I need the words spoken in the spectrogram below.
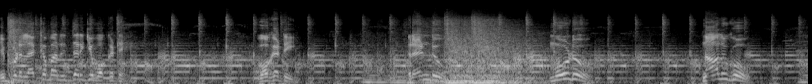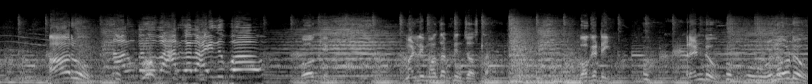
ఇప్పుడు లెక్క మన ఇద్దరికి ఒకటి. ఒకటి. రెండు. మూడు. నాలుగు. ఆరు. ఐదు బావ్ ఓకే. మళ్ళీ మొదటి నుంచి వస్తా. ఒకటి. రెండు. మూడు.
